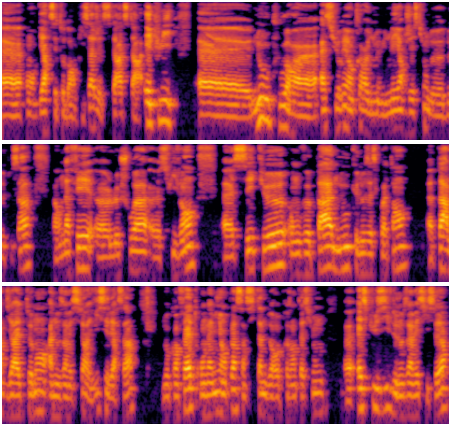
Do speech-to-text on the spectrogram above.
euh, on regarde ses taux de remplissage, etc. etc. Et puis euh, nous, pour euh, assurer encore une, une, meilleure gestion de, de tout ça, ben, on a fait euh, le choix suivant, c'est que on veut pas nous que nos exploitants parlent directement à nos investisseurs et vice versa. Donc en fait, on a mis en place un système de représentation exclusif de nos investisseurs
